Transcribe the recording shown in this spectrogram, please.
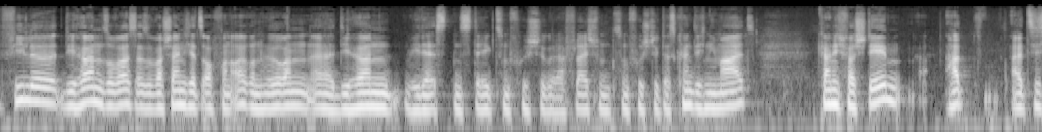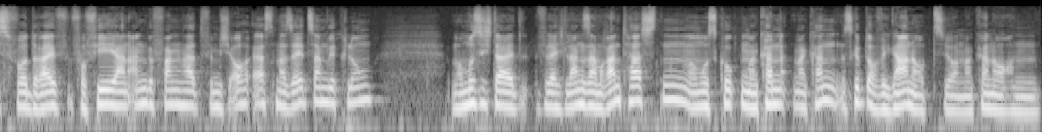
viele, die hören sowas, also wahrscheinlich jetzt auch von euren Hörern, äh, die hören, wie der isst ein Steak zum Frühstück oder Fleisch zum- zum Frühstück. Das könnte ich niemals. Kann ich verstehen. Hat, als ich es vor drei, vor vier Jahren angefangen hat, für mich auch erstmal seltsam geklungen. Man muss sich da halt vielleicht langsam rantasten. Man muss gucken, man kann, man kann, es gibt auch vegane Optionen. Man kann auch ein,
